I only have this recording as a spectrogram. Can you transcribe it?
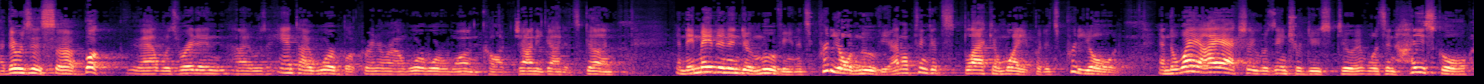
Uh, there was this uh, book that was written, uh, it was an anti war book written around World War I called Johnny Got His Gun. And they made it into a movie, and it's a pretty old movie. I don't think it's black and white, but it's pretty old. And the way I actually was introduced to it was in high school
